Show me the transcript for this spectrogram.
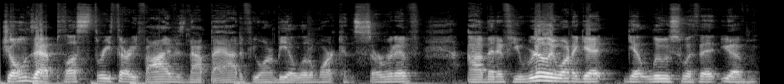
Jones at plus 335 is not bad if you want to be a little more conservative. Um, and if you really want to get get loose with it, you have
